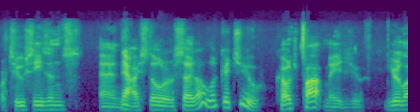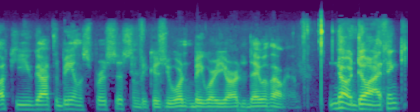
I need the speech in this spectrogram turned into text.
or two seasons, and Yeah. I still would have said, "Oh, look at you, Coach Pop made you. You're lucky you got to be in the Spurs system because you wouldn't be where you are today without him." No, don't. I think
